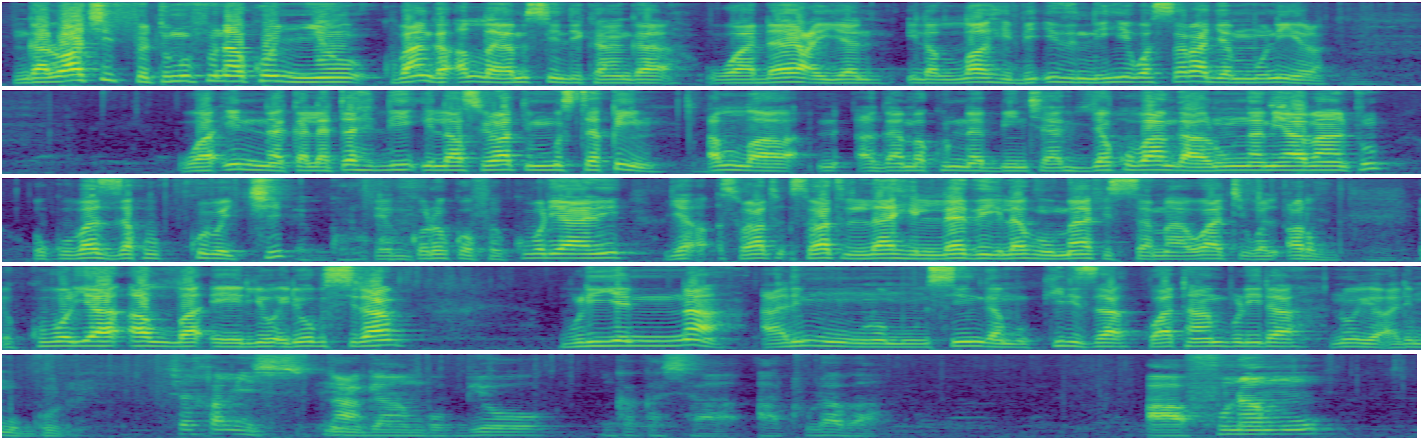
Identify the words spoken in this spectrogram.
nga lwaki ffe tumufunako nnyo? Kubanga allah yamusindikanga wadaiyan ila llahi biidhinihi wasarajan munira. Wa innaka latahdi ila siratin mustaqim. Allah agamba ku nabbi nti ajja kuba nga aluŋŋamya abantu okubazza ku kkubo ki? Eggolokofu. ekkubo lyani sirati llahi allahi lahu ma fi samawati wal ard. Ekkubo lya allah eryo eryobusiraamu buli yenna ali muno mu nsi nga mukkiriza kwatambulira n'oyo ali mu ggulu. Sheikh hamis ebigambo byo nkakasa atulaba afunamu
